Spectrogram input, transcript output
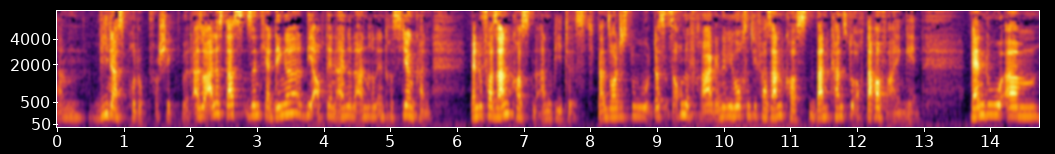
ähm, wie das Produkt verschickt wird. Also alles das sind ja Dinge, die auch den einen oder anderen interessieren können. Wenn du Versandkosten anbietest, dann solltest du, das ist auch eine Frage, ne, wie hoch sind die Versandkosten, dann kannst du auch darauf eingehen. Wenn du ähm,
